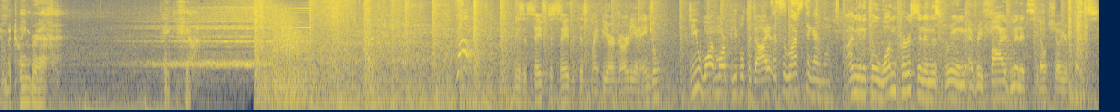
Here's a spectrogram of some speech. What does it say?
In between breath, take a shot. Go! Is it safe to say that this might be our guardian angel? Do you want more people to die? That's the last thing I want. I'm gonna kill one person in this room every five minutes. You don't show your face.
